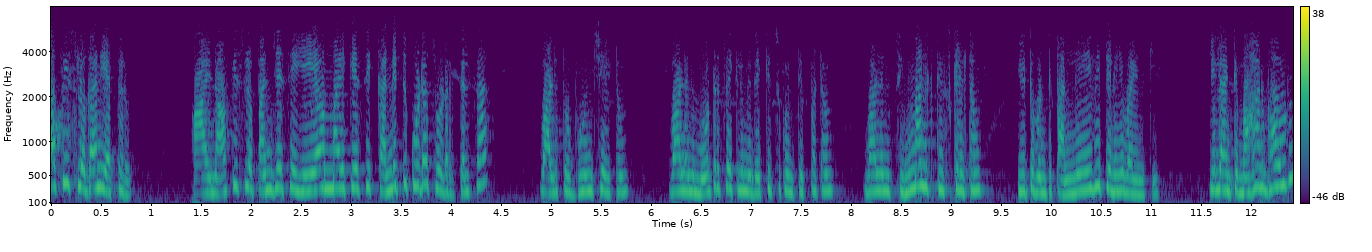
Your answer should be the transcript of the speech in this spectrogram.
ఆఫీసులో గాని ఎత్తరు. ఆయన ఆఫీసులో పనిచేసే ఏ అమ్మాయికేసి కన్నెత్తి కూడా చూడరు తెలుసా? వాళ్ళతో భోంచేయటం వాళ్ళని మోటార్ సైకిల్ మీద ఎక్కించుకుని తిప్పటం వాళ్ళని సినిమాలకు తీసుకెళ్ళటం ఇటువంటి పనులేవి తెలియవు ఆయనకి. ఇలాంటి మహానుభావుడు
